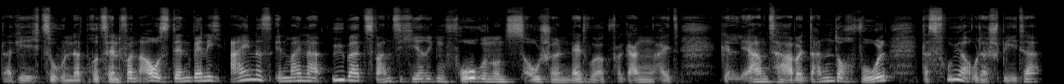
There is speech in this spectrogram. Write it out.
Da gehe ich zu 100% von aus, denn wenn ich eines in meiner über 20-jährigen Foren- und Social Network-Vergangenheit gelernt habe, dann doch wohl, dass früher oder später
